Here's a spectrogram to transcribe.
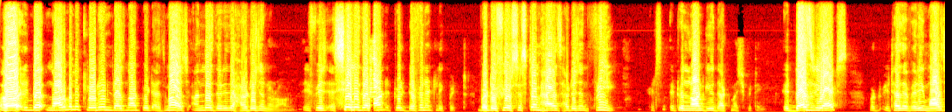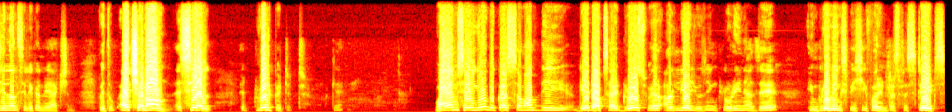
Uh, normally chlorine does not pit as much unless there is a hydrogen around. If HCl is around it will definitely pit. But if your system has hydrogen free it will not give that much pitting. It does reacts but it has a very marginal silicon reaction. With H around HCl it will pit it okay. why I am saying you? Because some of the gate oxide growths were earlier using chlorine as a improving species for interface states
